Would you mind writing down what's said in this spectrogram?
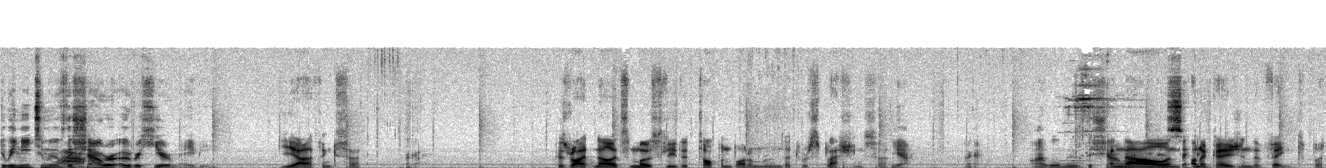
Do we need to move the ah. shower over here, maybe? Yeah, I think so. Okay. Because right now it's mostly the top and bottom room that we're splashing, so. Yeah. Okay. I will move the shower and now, in a and on occasion, the vent, but.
